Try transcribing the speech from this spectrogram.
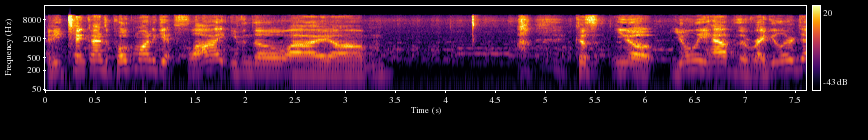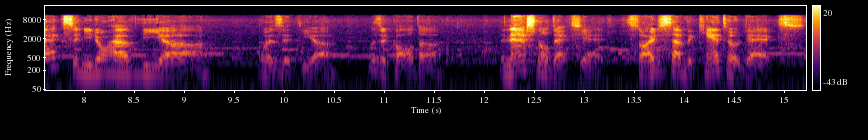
I need 10 kinds of Pokemon to get Fly, even though I, um... Because, you know, you only have the regular dex, and you don't have the, uh... What is it? The, uh... What is it called? Uh... The National dex yet. So I just have the Kanto dex.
